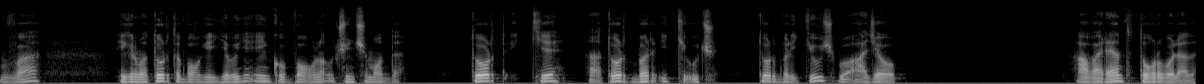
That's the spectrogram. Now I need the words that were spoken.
Va 24 ta bog'ga ega bo'lgan eng ko'p bog' bilan 3-modda. 4 2 ha 4 1 2 3. 4 1 2 3 bu A javob. A variant to'g'ri bo'ladi.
